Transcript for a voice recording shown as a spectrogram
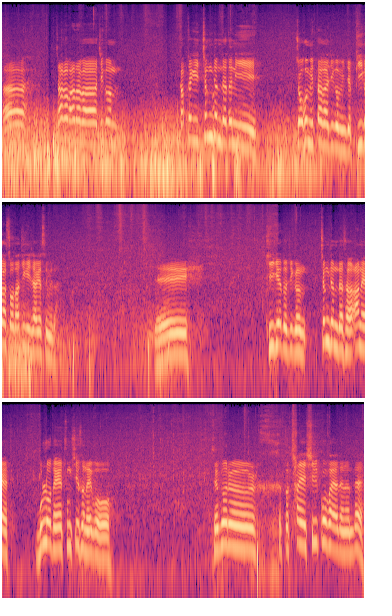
아, 작업하다가 지금 갑자기 정전되더니 조금 있다가 지금 이제 비가 쏟아지기 시작했습니다. 에이, 기계도 지금 정전돼서 안에 물로 대충 씻어내고 저거를 또 차에 싣고 가야 되는데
